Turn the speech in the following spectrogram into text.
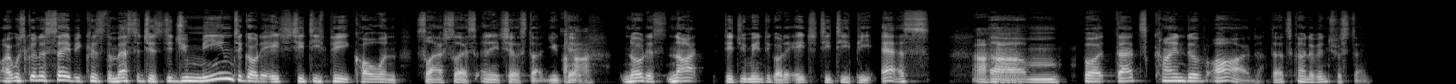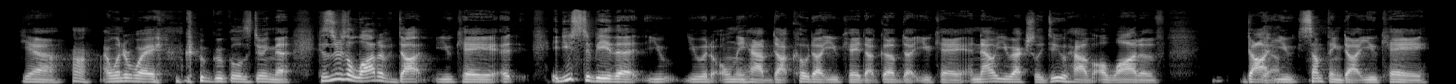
I was going to say because the message is, did you mean to go to http colon slash slash nhs.uk? Uh-huh. Notice not, did you mean to go to https? Uh-huh. Um, but that's kind of odd. That's kind of interesting. Yeah, huh. I wonder why Google is doing that because there's a lot of .uk. It it used to be that you you would only have .co.uk, .gov.uk, and now you actually do have a lot of dot yeah. u something dot .uk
